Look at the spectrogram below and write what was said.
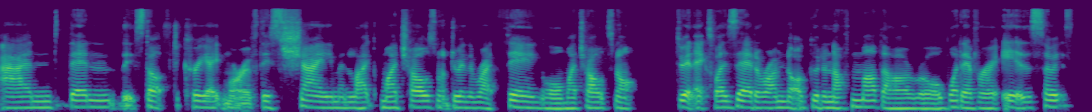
And then it starts to create more of this shame and like, my child's not doing the right thing, or my child's not doing XYZ or I'm not a good enough mother or whatever it is. So it's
